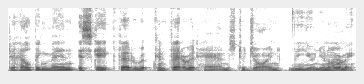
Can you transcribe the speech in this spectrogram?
to helping men escape Confederate hands to join the Union Army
